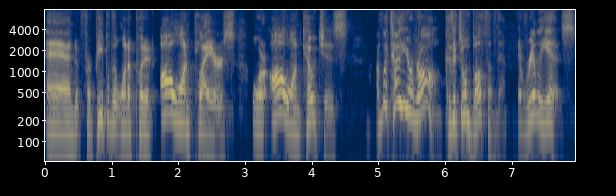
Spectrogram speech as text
And for people that want to put it all on players or all on coaches, I'm going to tell you you're wrong because it's on both of them. It really is.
